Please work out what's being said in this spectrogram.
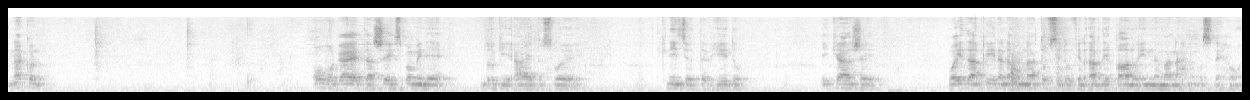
Nakon ovog ajeta šeh spominje drugi ajet u svojoj knjizi o tevhidu i kaže وَإِذَا قِيلَ لَهُمْ لَا تُفْسِدُوا فِي الْأَرْضِ قَالُوا إِنَّمَا نَحْنُ مُسْلِحُونَ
